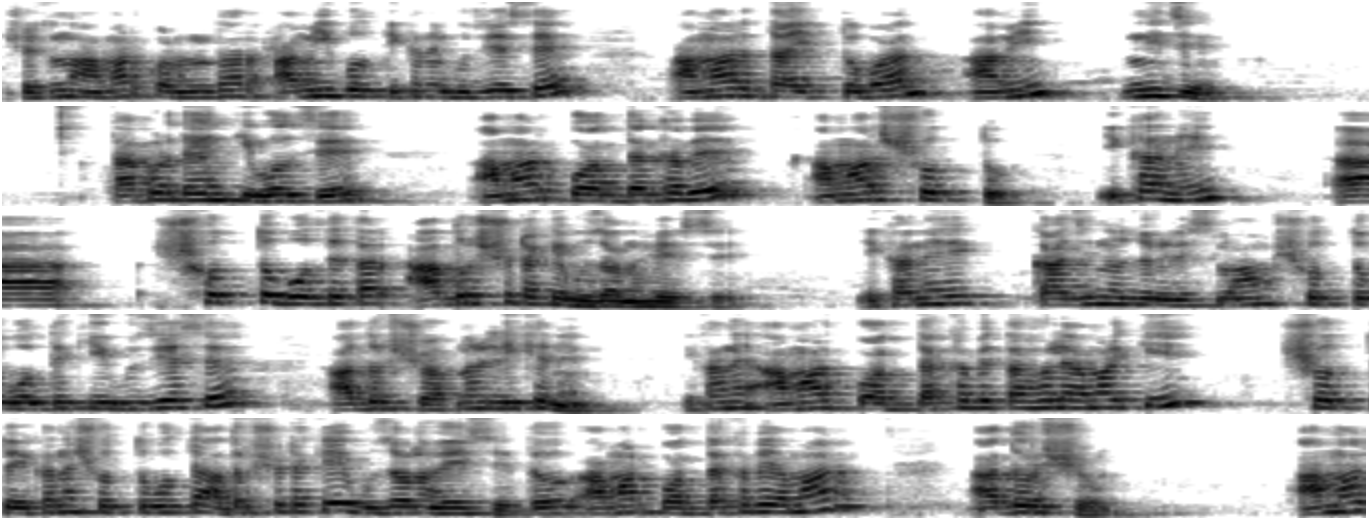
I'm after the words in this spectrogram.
সেজন্য আমার কর্ণধার আমি বলতে এখানে বুঝিয়েছে, আমার দায়িত্ববান, আমি নিজে। তারপর দেখেন কি বলছে আমার পথ দেখাবে, আমার সত্য। এখানে সত্য বলতে তার আদর্শটাকে বোঝানো হয়েছে। এখানে কাজী নজরুল ইসলাম সত্য বলতে কি বুঝিয়েছে? আদর্শ, আপনারা লিখে নেন। এখানে আমার পথ দেখাবে তাহলে আমার কি? সত্য। এখানে সত্য বলতে আদর্শটাকে বোঝানো হয়েছে। তো আমার পথ দেখাবে আমার আদর্শ। আমার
